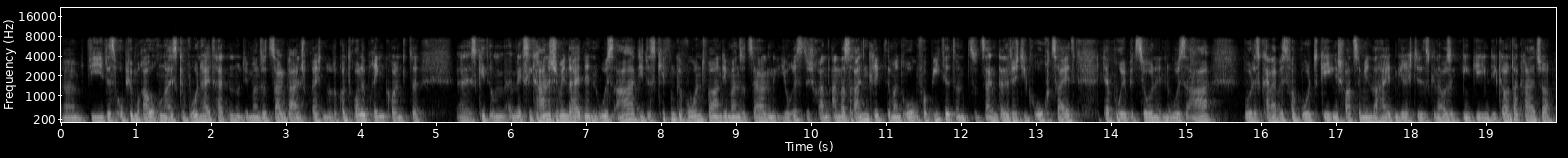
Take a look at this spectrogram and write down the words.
Äh, die das Opiumrauchen als Gewohnheit hatten und die man sozusagen da entsprechend unter Kontrolle bringen konnte. Äh, es geht um mexikanische Minderheiten in den USA, die das Kiffen gewohnt waren, die man sozusagen juristisch ran, anders rankriegt, wenn man Drogen verbietet und sozusagen dann natürlich die Hochzeit der Prohibition in den USA, wo das Cannabisverbot gegen schwarze Minderheiten gerichtet ist, genauso gegen, gegen die Counterculture.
